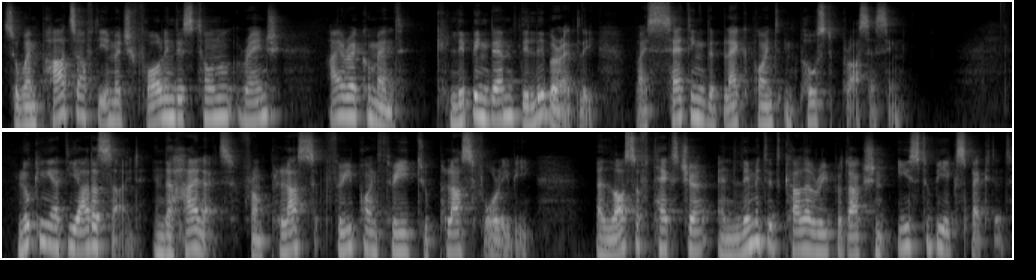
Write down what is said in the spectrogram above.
So when parts of the image fall in this tonal range, I recommend clipping them deliberately by setting the black point in post-processing. Looking at the other side, in the highlights from plus 3.3 to plus 4 eV, a loss of texture and limited color reproduction is to be expected.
